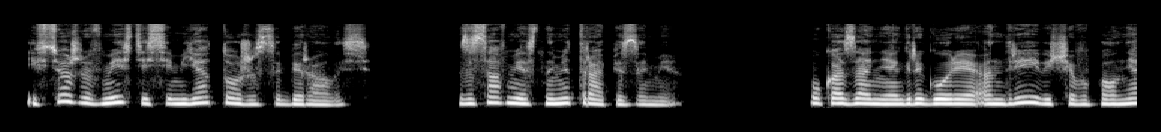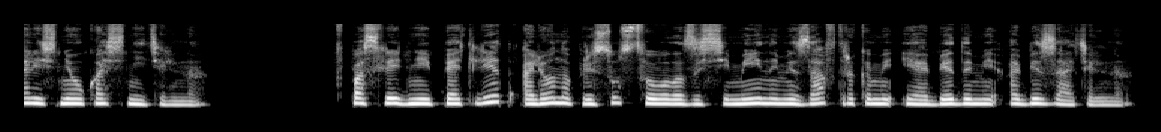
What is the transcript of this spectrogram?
И все же вместе семья тоже собиралась. За совместными трапезами. Указания Григория Андреевича выполнялись неукоснительно. В последние пять лет Алена присутствовала за семейными завтраками и обедами обязательно.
